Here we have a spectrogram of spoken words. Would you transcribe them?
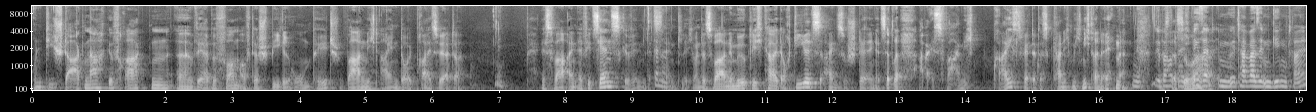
Und die stark nachgefragten äh, Werbeformen auf der Spiegel-Homepage waren nicht eindeutig preiswerter. Nee. Es war ein Effizienzgewinn genau. letztendlich. Genau. Und es war eine Möglichkeit, auch Deals einzustellen, etc. Aber es war nicht preiswerter, das kann ich mich nicht daran erinnern. Nee, überhaupt nicht. So Wie gesagt, im, teilweise im Gegenteil.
